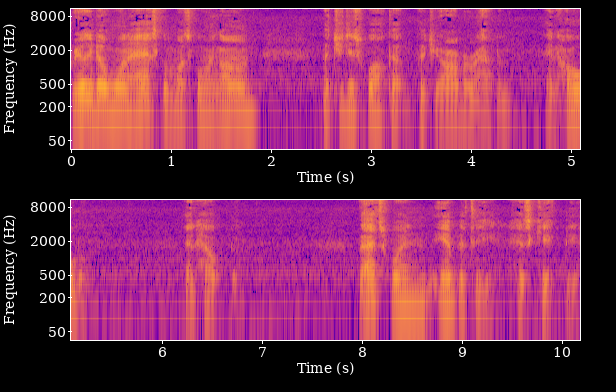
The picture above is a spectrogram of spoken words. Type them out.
really don't want to ask them what's going on, but you just walk up and put your arm around them and hold them and help them. That's when empathy has kicked in.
